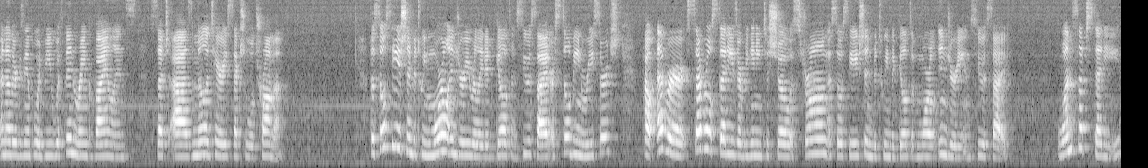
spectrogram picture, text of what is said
another example would be within rank violence, such as military sexual trauma. The association between moral injury related guilt and suicide are still being researched. However, several studies are beginning to show a strong association between the guilt of moral injury and suicide. One such study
